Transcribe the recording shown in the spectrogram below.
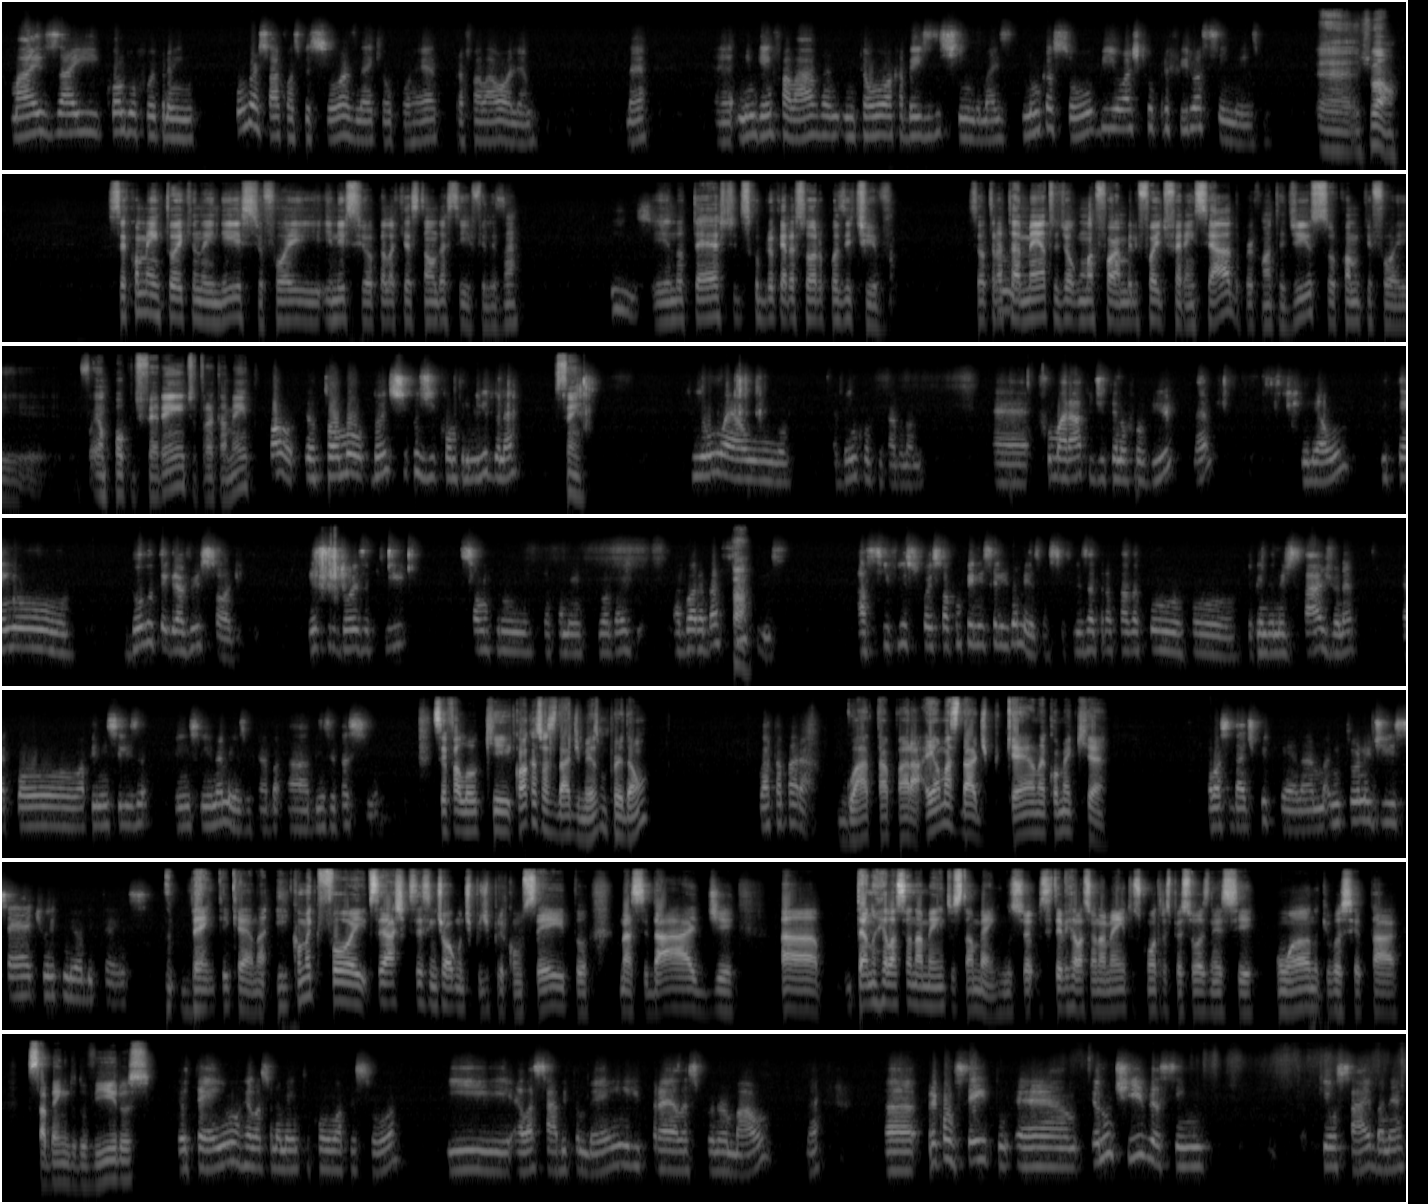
Mas aí, quando foi para mim conversar com as pessoas, né, que é o correto, para falar, olha, né, é, ninguém falava, então eu acabei desistindo, mas nunca soube e eu acho que eu prefiro assim mesmo. É, João, você comentou aqui no início, foi iniciou pela questão da sífilis, né? Isso. E no teste descobriu que era soro positivo. Seu tratamento, de alguma forma, ele foi diferenciado por conta disso? Como que foi? É um pouco diferente o tratamento? Bom, eu tomo dois tipos de comprimido, né? Sim. E um é o... É bem complicado o nome. É fumarato de tenofovir, né? Ele é um. E tem o dolutegravir sódico. Esses dois aqui são para o tratamento do HIV. Agora, da Tá. sífilis, a sífilis foi só com penicilina mesmo. A sífilis é tratada com, com dependendo do estágio, né? É com a penicilina, penicilina mesmo, que é a, a benzetacina. Você falou que. Qual que é a sua cidade mesmo, perdão? Guatapará. Guatapará. É uma cidade pequena, como é que é? É uma cidade pequena, em torno de 7, 8 mil habitantes. Bem pequena. E como é que foi? Você acha que você sentiu algum tipo de preconceito na cidade? Ah, tendo relacionamentos também. Seu- você teve relacionamentos com outras pessoas nesse um ano que você está sabendo do vírus? Eu tenho relacionamento com uma pessoa e ela sabe também, e para ela isso foi normal, né? Ah, preconceito, é, eu não tive, assim, que eu saiba, né?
